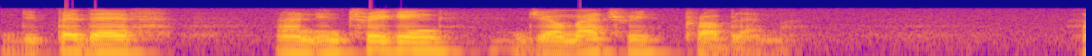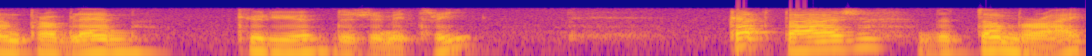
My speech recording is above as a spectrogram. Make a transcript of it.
du PDF An Intriguing Geometry Problem. Un problème curieux de géométrie. Quatre pages de Tom Reich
